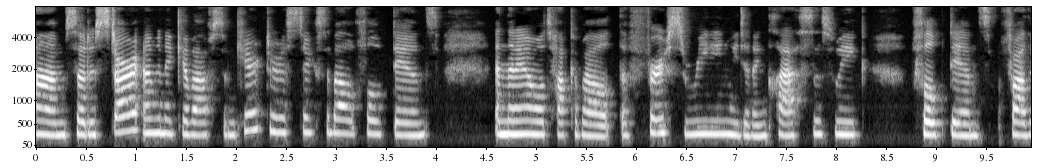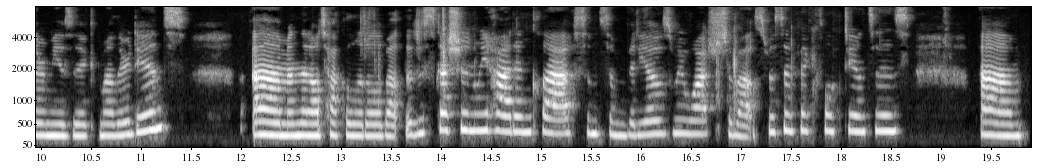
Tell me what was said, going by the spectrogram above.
Um, so, to start, I'm going to give off some characteristics about folk dance, and then I will talk about the first reading we did in class this week folk dance, father music, mother dance. Um, and then I'll talk a little about the discussion we had in class and some videos we watched about specific folk dances. Um,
